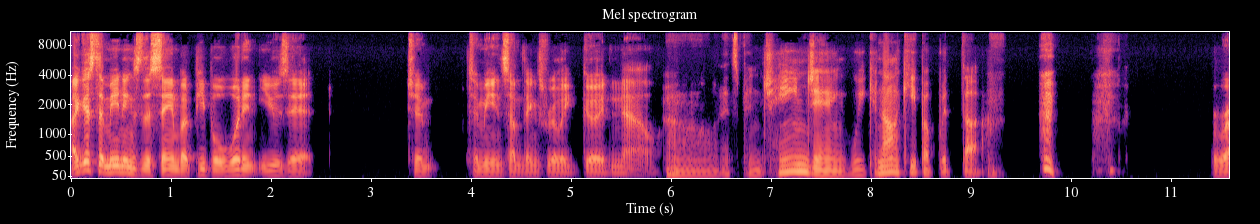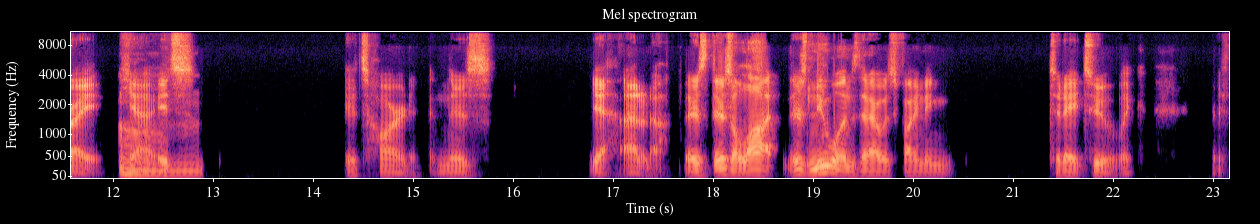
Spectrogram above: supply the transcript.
I guess the meaning's the same, but people wouldn't use it to to mean something's really good now. Oh, it's been changing. We cannot keep up with that. Right? Yeah, it's Um, it's hard and there's yeah i don't know there's there's a lot there's new ones that i was finding today too like there's,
